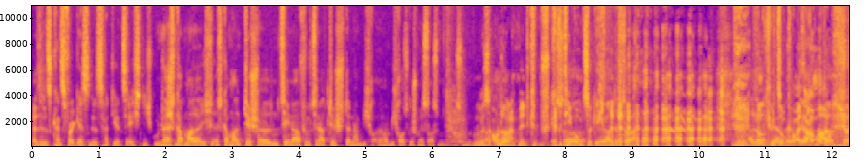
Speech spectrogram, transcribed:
also das kannst du vergessen, das hat jetzt echt nicht gut Na, es gab mal, ich, es gab mal einen Tisch, einen 10er, 15er Tisch, dann habe ich, hab ich rausgeschmissen aus dem, aus dem Das ist ja, auch also, eine Art mit Kritik das, umzugehen. Ja, das war, also, so kann man es auch machen. Also,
